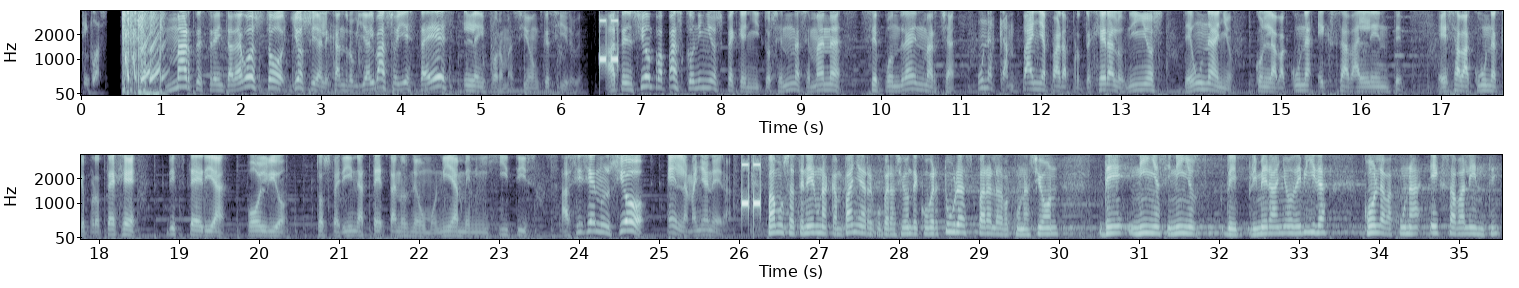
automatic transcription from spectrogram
18 plus. Martes 30 de agosto, yo soy Alejandro Villalbazo y esta es la información que sirve. Atención papás con niños pequeñitos, en una semana se pondrá en marcha una campaña para proteger a los niños de un año con la vacuna hexavalente. Esa vacuna que protege difteria, polio, tosferina, tétanos, neumonía, meningitis. Así se anunció en la mañanera. Vamos a tener una campaña de recuperación de coberturas para la vacunación de niñas y niños de primer año de vida con la vacuna hexavalente.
